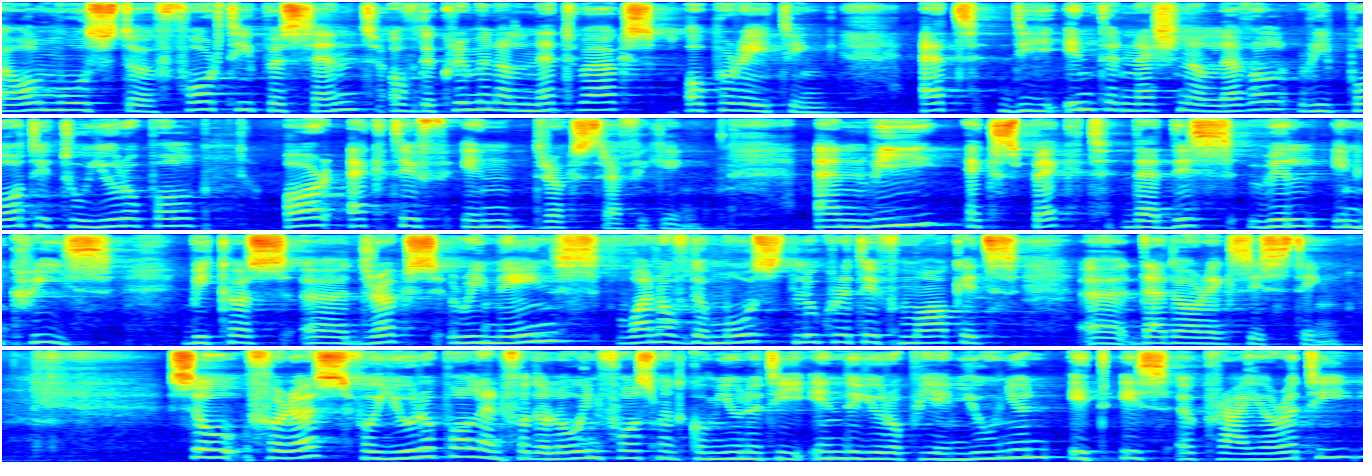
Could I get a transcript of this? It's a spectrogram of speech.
almost 40% uh, of the criminal networks operating at the international level reported to Europol are active in drugs trafficking. And we expect that this will increase because uh, drugs remains one of the most lucrative markets uh, that are existing. So for us, for Europol and for the law enforcement community in the European Union, it is a priority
